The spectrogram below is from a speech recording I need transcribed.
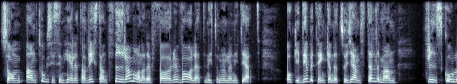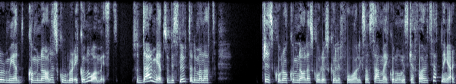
som antogs i sin helhet av riksdagen fyra månader före valet 1991. Och i det betänkandet så jämställde man friskolor med kommunala skolor ekonomiskt. Så därmed så beslutade man att friskolor och kommunala skolor skulle få liksom samma ekonomiska förutsättningar.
